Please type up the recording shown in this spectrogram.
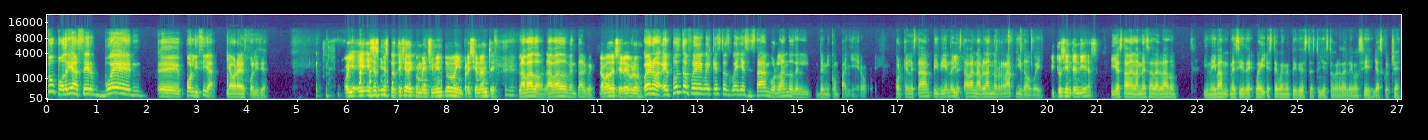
tú podrías ser buen eh, policía y ahora eres policía. Oye, e- esa es una estrategia de convencimiento impresionante. Lavado, lavado mental, güey. Lavado de cerebro. Bueno, el punto fue, güey, que estos güeyes estaban burlando del, de mi compañero, güey. Porque le estaban pidiendo y le estaban hablando rápido, güey. Y tú sí entendías. Y yo estaba en la mesa de al lado. Y me iba, me decía de, güey, este güey me pidió esto, esto y esto, ¿verdad? Y le digo, sí, ya escuché.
